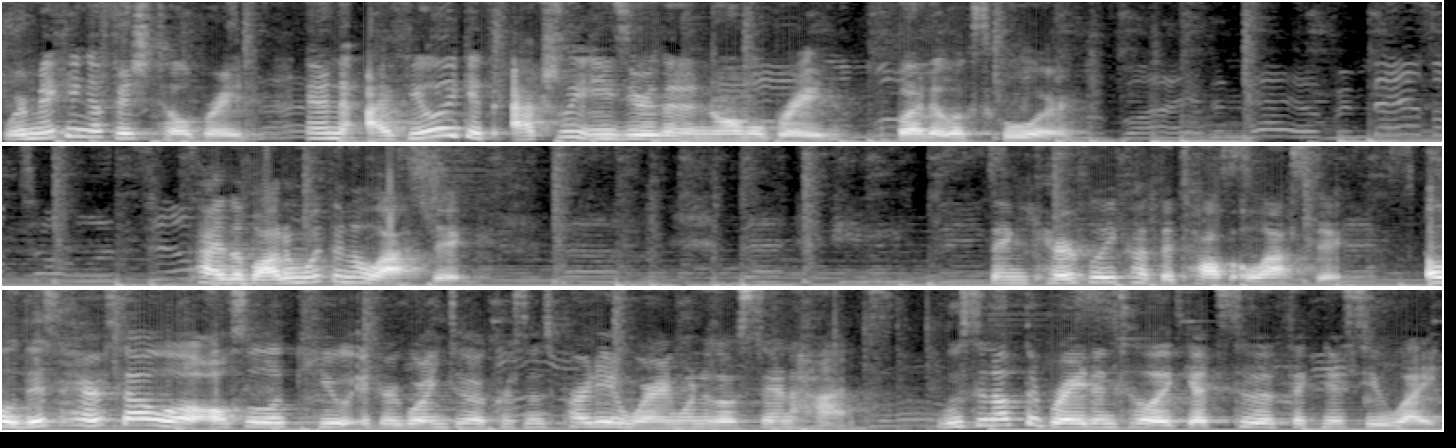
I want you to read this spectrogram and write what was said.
We're making a fishtail braid, and I feel like it's actually easier than a normal braid, but it looks cooler. Tie the bottom with an elastic. Then carefully cut the top elastic. Oh, this hairstyle will also look cute if you're going to a Christmas party and wearing one of those Santa hats. Loosen up the braid until it gets to the thickness you like.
